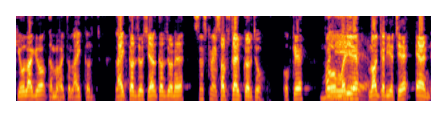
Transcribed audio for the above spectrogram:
કેવો લાગ્યો? ગમે હોય તો લાઈક કરજો લાઈક કરજો શેર કરજો અને સબસ્ક્રાઈબ સબસ્ક્રાઇબ કરજો. ઓકે તો મળીએ. મળીએ. વ્લોગ કરીએ છીએ. એન્ડ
